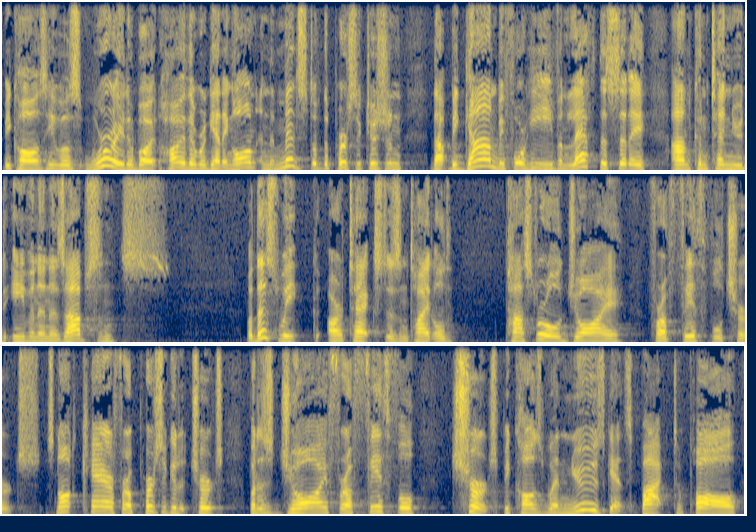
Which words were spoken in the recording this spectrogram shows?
because he was worried about how they were getting on in the midst of the persecution that began before he even left the city and continued even in his absence. But this week, our text is entitled Pastoral Joy for a Faithful Church. It's not care for a persecuted church, but it's joy for a faithful church because when news gets back to Paul,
